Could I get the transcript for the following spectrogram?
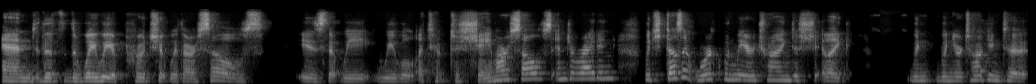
and the the way we approach it with ourselves is that we we will attempt to shame ourselves into writing, which doesn't work when we are trying to sh- like when when you're talking to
